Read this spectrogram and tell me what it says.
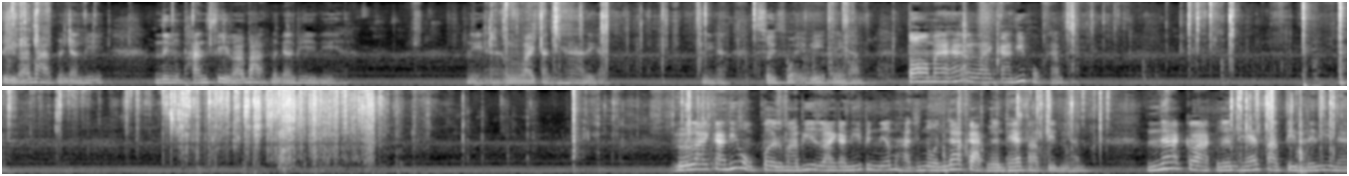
สี่ร้อยบาทเหมือนกันพี่หนึ่งพันสี่ร้อยบาทเหมือนกันพี่นี่ฮะนี่ฮะรายการที่ห้าเลยครับนี่ฮะสวยๆพี่นี่ครับ ต่อมาฮะรายการที่หกครับรายการที่หกเปิดมาพี่รายการนี้เป็นเนื้อมหาชนวนหน้ากากเงินแท้ซาตินครับ หน้ากากเงินแท้ซาตินนะพี่นะ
